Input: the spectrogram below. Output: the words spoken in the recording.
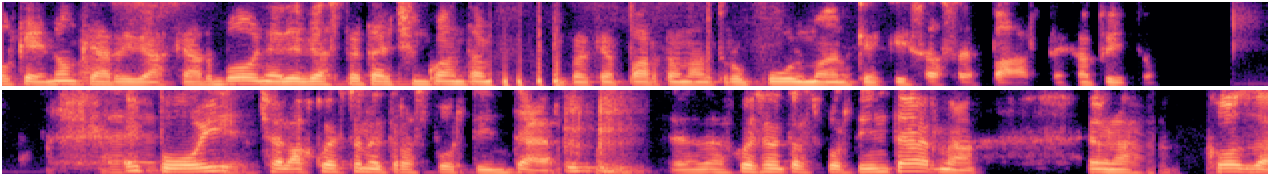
ok, non che arrivi a Carbone e devi aspettare 50 minuti perché parte un altro pullman che chissà se parte, capito? Eh, e poi sì. c'è la questione trasporti interni. Eh, la questione trasporti interna è una cosa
